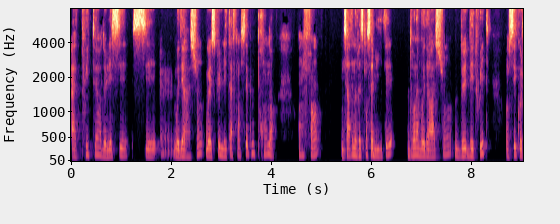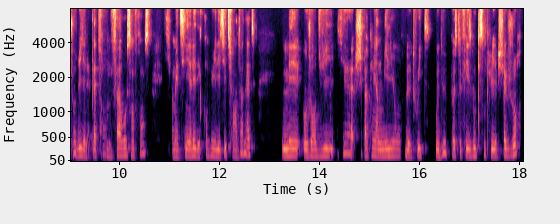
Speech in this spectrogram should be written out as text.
à Twitter de laisser euh, modérations ou est-ce que l'État français peut prendre enfin une certaine responsabilité dans la modération de, des tweets On sait qu'aujourd'hui, il y a la plateforme Pharos en France qui permet de signaler des contenus illicites sur Internet. Mais aujourd'hui, il y a je ne sais pas combien de millions de tweets ou de posts Facebook qui sont publiés chaque jour.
